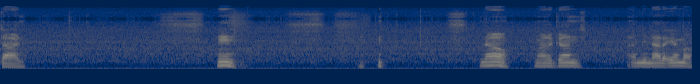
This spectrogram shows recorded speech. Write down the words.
Died. Hmm. no, I'm out of guns. I mean, out of ammo.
